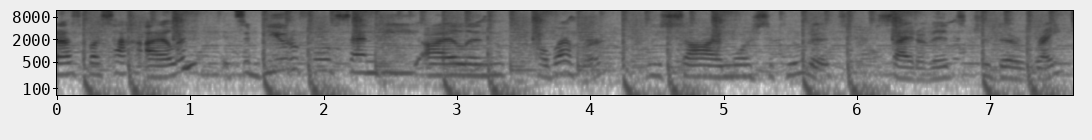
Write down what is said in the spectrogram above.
Beras Island. It's a beautiful sandy island. However, we saw a more secluded side of it to the right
